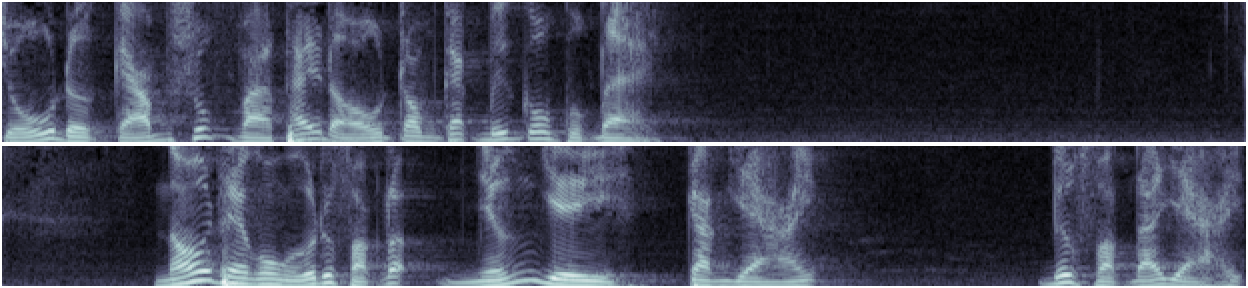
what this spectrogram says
chủ được cảm xúc và thái độ trong các biến cố cuộc đời. Nói theo ngôn ngữ đức phật đó, những gì cần dạy, đức phật đã dạy.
